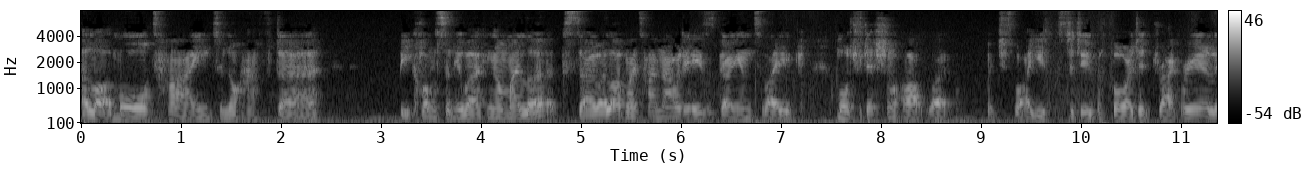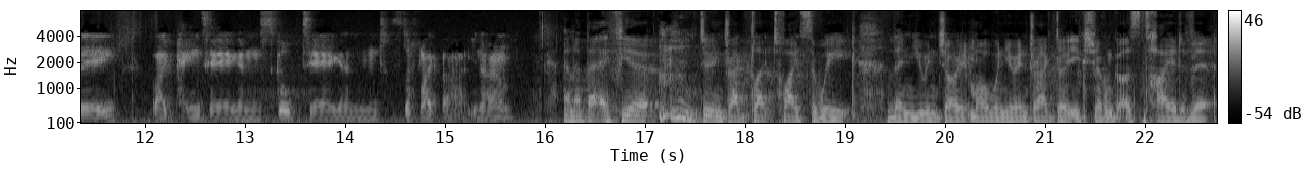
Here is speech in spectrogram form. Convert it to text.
a lot more time to not have to be constantly working on my looks. So a lot of my time nowadays is going into like more traditional artwork, which is what I used to do before I did drag really, like painting and sculpting and stuff like that, you know? And I bet if you're doing drag like twice a week, then you enjoy it more when you're in drag, don't you? Because you haven't got as tired of it.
